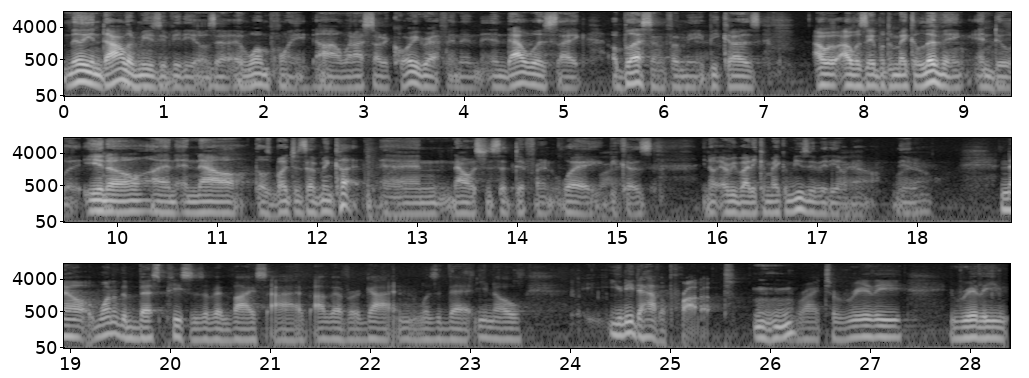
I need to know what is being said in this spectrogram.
million dollar music videos at, at one point uh, when I started choreographing, and and that was like a blessing for me because I, w- I was able to make a living and do it, you know. And and now those budgets have been cut, and now it's just a different way because you know everybody can make a music video now, you know. Now, one of the best pieces of advice I've, I've ever gotten was that, you know, you need to have a product, right? To really, really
